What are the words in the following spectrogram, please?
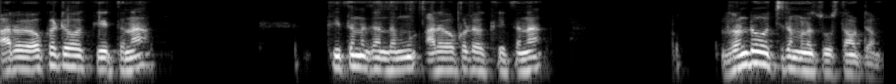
అరవై ఒకటవ కీర్తన. కీర్తన గ్రంథము అరవై ఒకటవ కీర్తన. రెండో వచ్చిన మనం చూస్తూ ఉంటాం.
